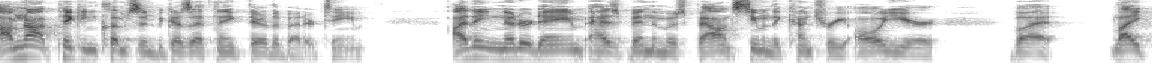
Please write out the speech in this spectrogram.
I'm not picking Clemson because I think they're the better team. I think Notre Dame has been the most balanced team in the country all year. But like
